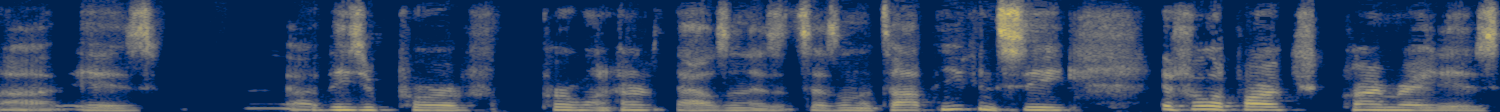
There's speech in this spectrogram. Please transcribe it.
uh, is uh, these are per per 100,000 as it says on the top. And you can see if Fuller Park's crime rate is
